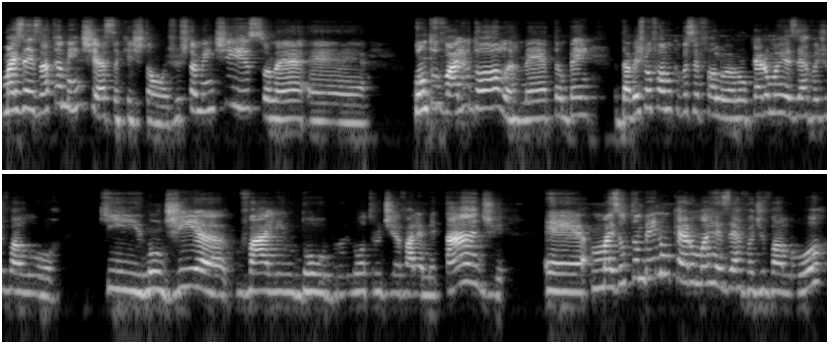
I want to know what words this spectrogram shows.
Mas é exatamente essa questão, é justamente isso, né? É, quanto vale o dólar, né? Também, da mesma forma que você falou, eu não quero uma reserva de valor que num dia vale o dobro no outro dia vale a metade, é, mas eu também não quero uma reserva de valor.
